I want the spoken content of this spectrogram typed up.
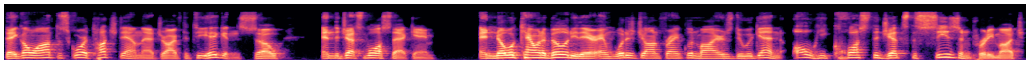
They go on to score a touchdown that drive to Tee Higgins. So, and the Jets lost that game and no accountability there. And what does John Franklin Myers do again? Oh, he cost the Jets the season pretty much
